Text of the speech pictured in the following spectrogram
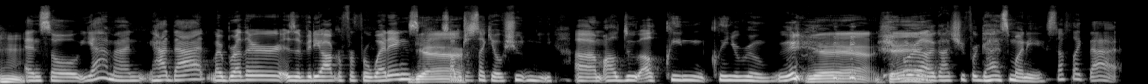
Mhm. And so, yeah, man, had that. My brother is a videographer for weddings. Yeah. So I'm just like, yo, shoot me. Um, I'll do, I'll clean, clean your room. Yeah. or Damn. I got you for gas money. Stuff like that.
